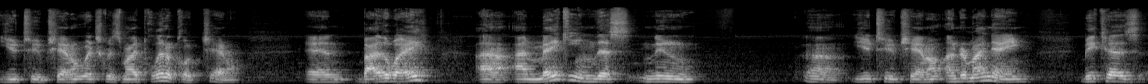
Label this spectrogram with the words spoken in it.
YouTube channel, which was my political channel. And by the way, uh, I'm making this new uh, YouTube channel under my name because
